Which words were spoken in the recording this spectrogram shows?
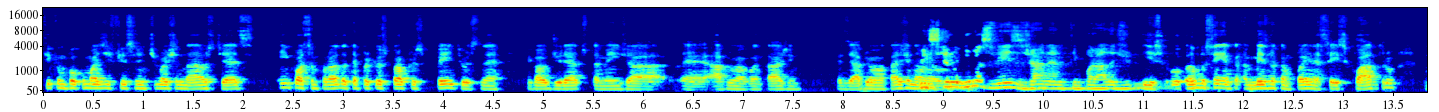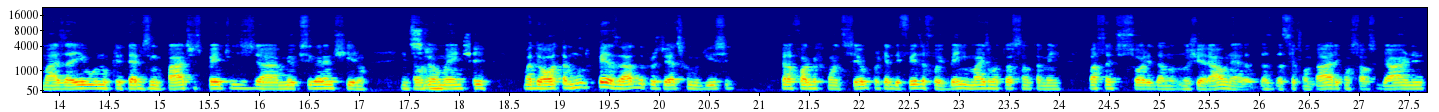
fica um pouco mais difícil a gente imaginar os Jets em pós-temporada, até porque os próprios Patriots, né? Rival direto também já é, abre uma vantagem Quer dizer, abre uma vantagem, não. Venceram é o... duas vezes já, né, na temporada de. Isso, ambos têm a mesma campanha, né, 6-4, mas aí no critério de empate, os Patriots já meio que se garantiram. Então, Sim. realmente, uma derrota muito pesada para os Jets, como disse, pela forma que aconteceu, porque a defesa foi bem, mais uma atuação também bastante sólida no, no geral, né, da, da, secundária, com South Garner,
